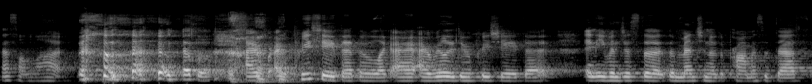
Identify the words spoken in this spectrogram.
That's a lot. That's a, I, I appreciate that though. Like I, I really do appreciate that, and even just the the mention of the promise of death,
